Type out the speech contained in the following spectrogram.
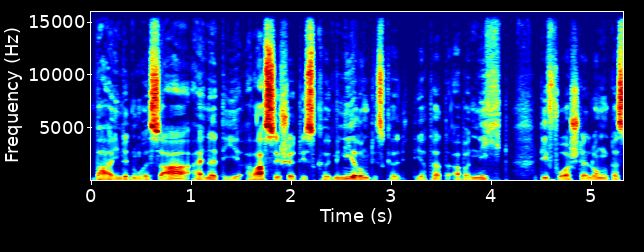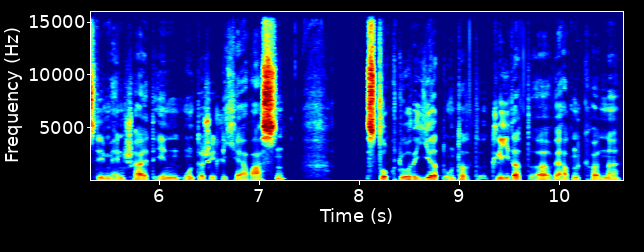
war in den USA eine, die rassische Diskriminierung diskreditiert hat, aber nicht die Vorstellung, dass die Menschheit in unterschiedliche Rassen strukturiert, untergliedert äh, werden könne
